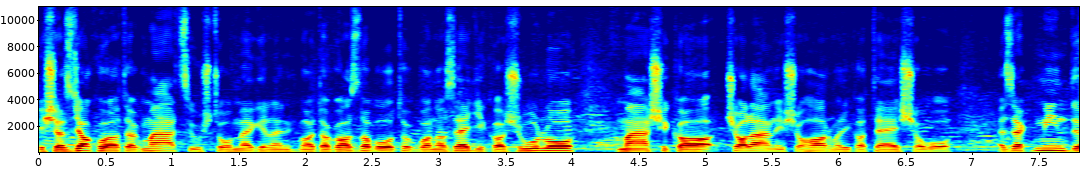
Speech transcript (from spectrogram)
és ez gyakorlatilag márciustól megjelenik majd a gazdaboltokban. Az egyik a zsurló, másik a csalán és a harmadik a tejsavó. Ezek mind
